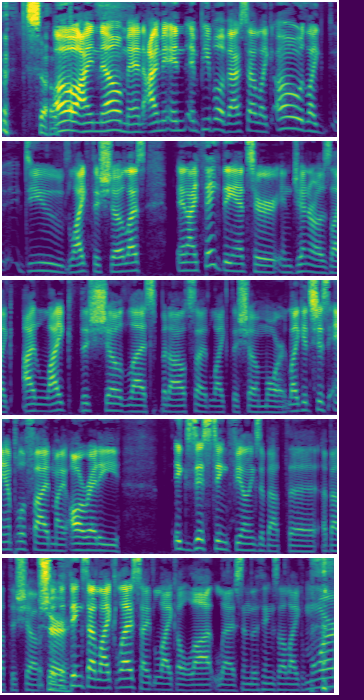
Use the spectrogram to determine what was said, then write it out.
so Oh, I know, man. I mean, and, and people have asked that, like, oh, like, do you like the show less? And I think the answer in general is like, I like the show less, but I also I like the show more. Like, it's just amplified my already existing feelings about the about the show. So the things I like less, I like a lot less, and the things I like more,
